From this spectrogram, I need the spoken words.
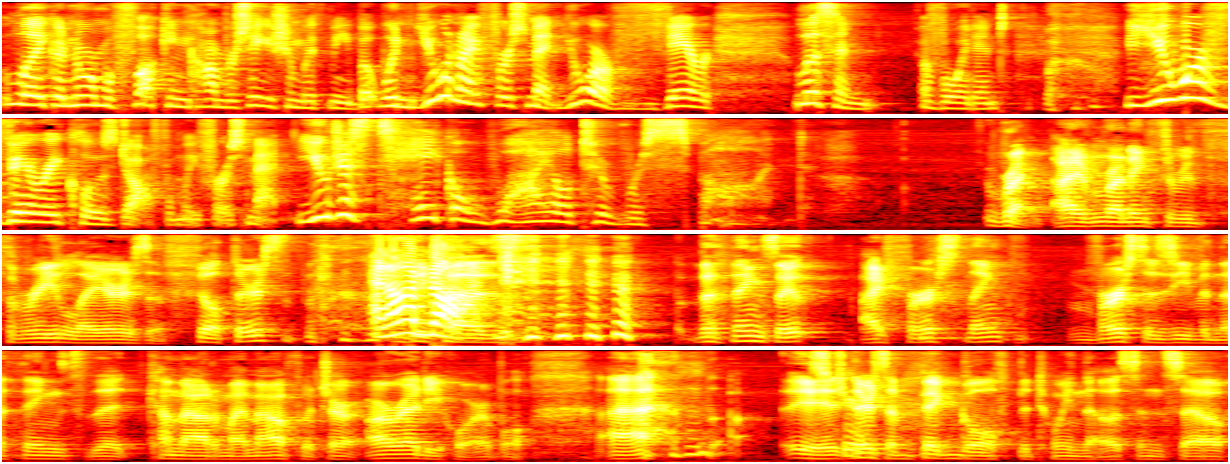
like a normal fucking conversation with me. But when you and I first met, you are very listen avoidant. You were very closed off when we first met. You just take a while to respond. Right. I'm running through three layers of filters. And I'm not. the things that I first think versus even the things that come out of my mouth, which are already horrible. Uh, it- there's a big gulf between those. And so,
